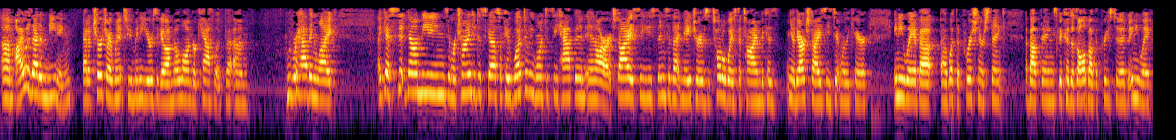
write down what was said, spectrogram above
Um, I was at a meeting at a church I went to many years ago. I'm no longer Catholic, but um, we were having like I guess, sit down meetings and we're trying to discuss, okay, what do we want to see happen in our archdiocese, things of that nature. It was a total waste of time because, you know, the archdiocese didn't really care anyway about uh, what the parishioners think about things because it's all about the priesthood. But anyway,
